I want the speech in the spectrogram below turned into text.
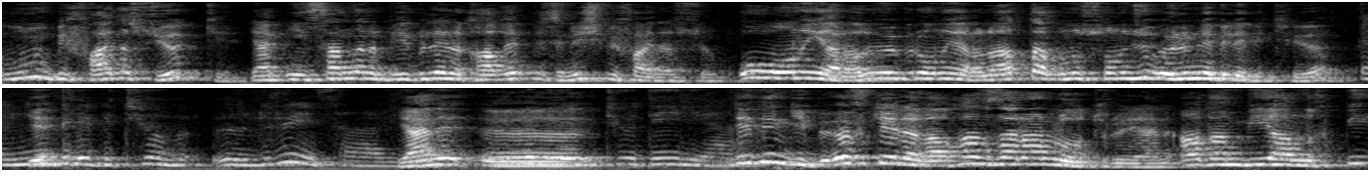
bunun bir faydası yok ki. Yani insanların birbirleriyle kavga etmesinin hiçbir faydası yok. O onu yaralıyor, öbürü onu yaralıyor. Hatta bunun sonucu ölümle bile bitiyor. Önüne Ya- bile bitiyor mu? Öldürüyor insanlar. Yani, Önüne e, bile bitiyor değil yani. Dediğim gibi öfkeyle kalkan zararla oturuyor yani. Adam bir anlık bir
